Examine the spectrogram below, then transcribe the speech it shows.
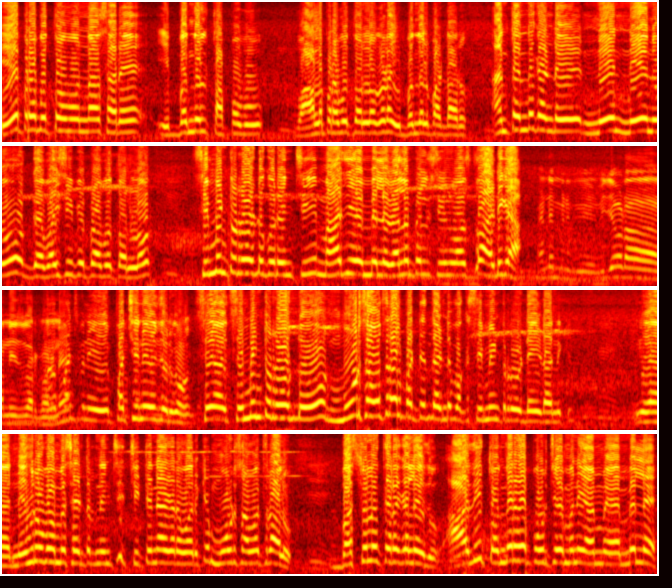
ఏ ప్రభుత్వం ఉన్నా సరే ఇబ్బందులు తప్పవు. వాళ్ళ ప్రభుత్వంలో కూడా ఇబ్బందులు పడ్డారు. అంతెందుకంటే నేను నేను వైసీపీ ప్రభుత్వంలో సిమెంట్ రోడ్డు గురించి మాజీ ఎమ్మెల్యే వెల్లంపల్లి శ్రీనివాస్తో అడిగా. అంటే విజయవాడ నియోజకవర్గం పశ్చిమ నియోజకవర్గం. సిమెంట్ రోడ్డు మూడు సంవత్సరాలు పట్టిందండి ఒక సిమెంట్ రోడ్డు వేయడానికి. నెహ్రూ బొమ్మ సెంటర్ నుంచి చిట్టినగర్ వరకు మూడు సంవత్సరాలు. బస్సులు తిరగలేదు. అది తొందరగా పూర్తి చేయమని ఎమ్- ఎమ్మెల్యే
